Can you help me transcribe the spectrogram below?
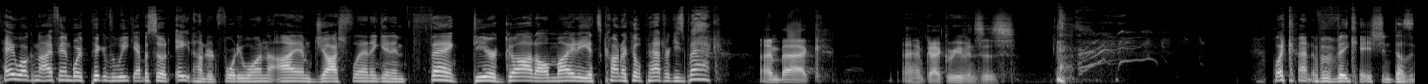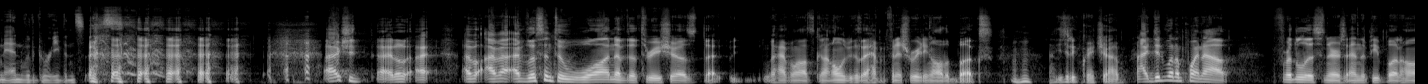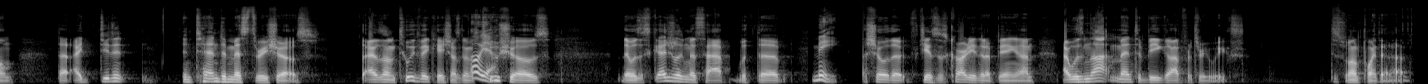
Hey, welcome to iFanboy Pick of the Week, episode 841. I am Josh Flanagan, and thank dear God Almighty, it's Conor Kilpatrick. He's back. I'm back. I've got grievances. What kind of a vacation doesn't end with grievances? I actually, I don't. I, I've, I've I've listened to one of the three shows that happened while it's gone, only because I haven't finished reading all the books. Mm-hmm. You did a great job. I did want to point out for the listeners and the people at home that I didn't intend to miss three shows. I was on a two week vacation. I was going to Oh, two yeah. shows. There was a scheduling mishap with the Me. A show that James Viscardi ended up being on. I was not meant to be gone for three weeks. Just want to point that out.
